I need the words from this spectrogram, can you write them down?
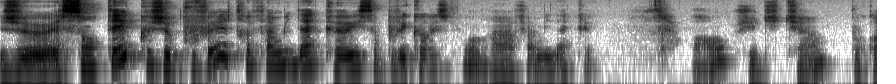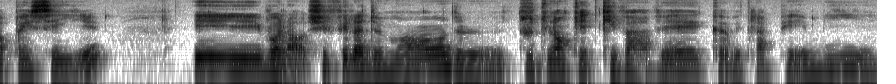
je, elle sentait que je pouvais être famille d'accueil, ça pouvait correspondre à famille d'accueil. j'ai dit, tiens, pourquoi pas essayer? Et voilà, j'ai fait la demande, toute l'enquête qui va avec, avec la PMI,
